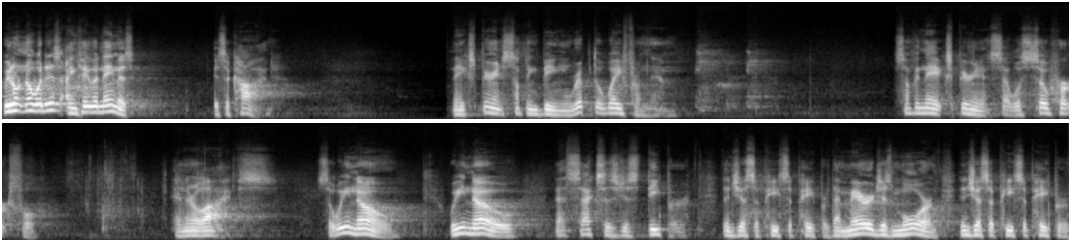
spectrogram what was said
we don't know what it is. I can tell you the name is it's echad. They experienced something being ripped away from them. Something they experienced that was so hurtful in their lives. So we know, we know that sex is just deeper than just a piece of paper, that marriage is more than just a piece of paper,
